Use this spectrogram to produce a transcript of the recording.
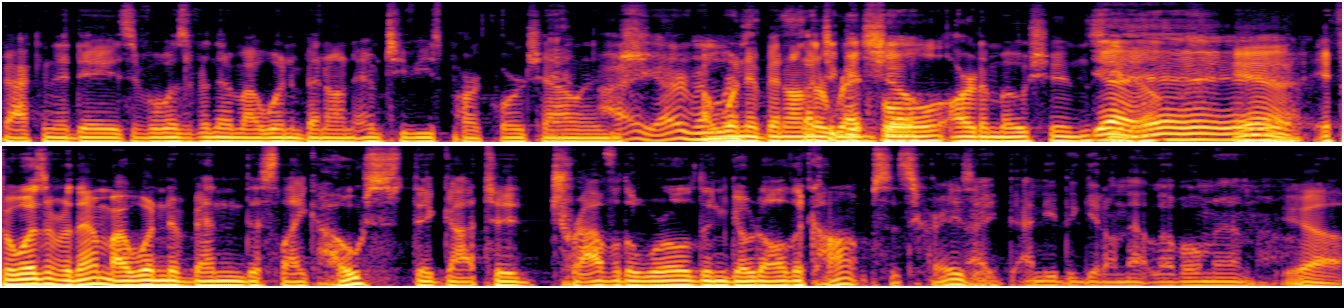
Back in the days, if it wasn't for them, I wouldn't have been on MTV's Parkour Challenge. I- I I, wouldn't have been on the Red. Bull Art of Motion. Yeah, you know? yeah, yeah, yeah. If it wasn't for them, I wouldn't have been this like host that got to travel the world and go to all the comps. It's crazy. I, I need to get on that level, man. yeah,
